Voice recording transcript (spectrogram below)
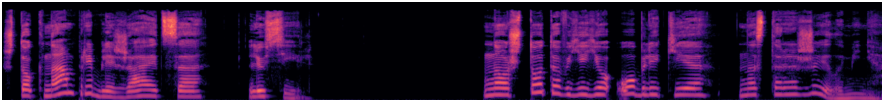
что к нам приближается Люсиль. Но что-то в ее облике насторожило меня.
